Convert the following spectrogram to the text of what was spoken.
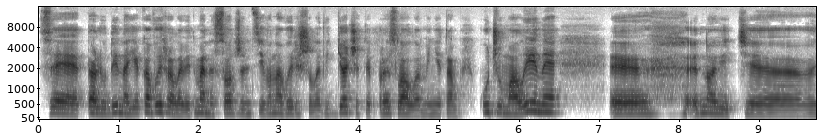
Це та людина, яка виграла від мене саджанці. Вона вирішила віддячити, прислала мені там кучу малини. е, навіть е,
